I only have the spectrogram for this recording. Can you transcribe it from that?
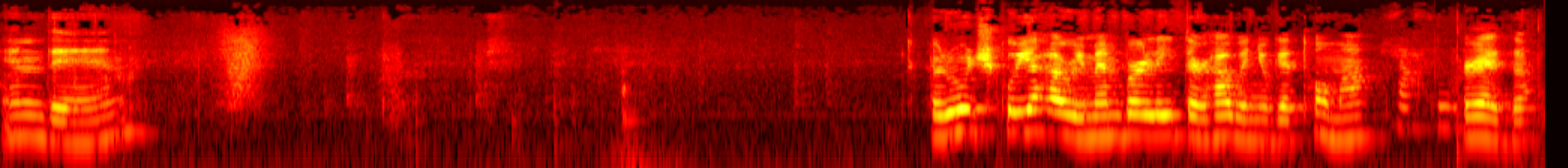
And then, Rouge, kuya ha, remember later ha, when you get home ha. Yahoo. Red.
